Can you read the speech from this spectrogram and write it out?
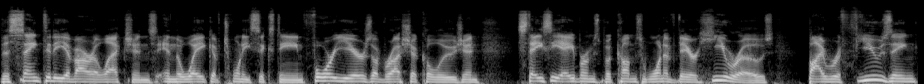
the sanctity of our elections in the wake of 2016, four years of Russia collusion. Stacey Abrams becomes one of their heroes by refusing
